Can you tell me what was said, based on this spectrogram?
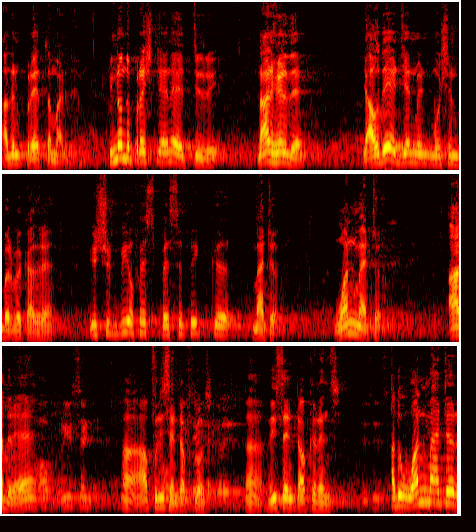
ಅದನ್ನು ಪ್ರಯತ್ನ ಮಾಡಿದೆ. ಇನ್ನೊಂದು ಪ್ರಶ್ನೆಯನ್ನು ಎತ್ತಿದ್ವಿ ನಾನು ಹೇಳಿದೆ ಯಾವುದೇ ಅಡ್ಜೆಂಟ್ಮೆಂಟ್ ಮೋಷನ್ ಬರಬೇಕಾದ್ರೆ it should be of a specific matter one matter ಆದರೆ of recent of course recent occurrence ಅದು ಒನ್ ಮ್ಯಾಟರ್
